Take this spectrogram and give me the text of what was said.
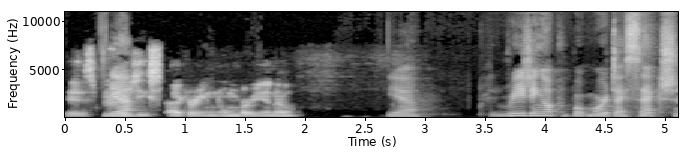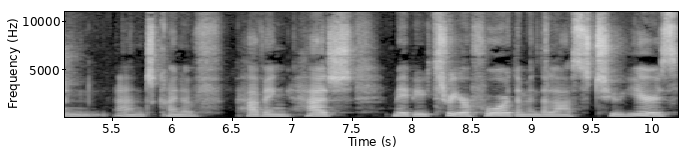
is pretty yeah. staggering number, you know? Yeah. Reading up about more dissection and kind of having had maybe three or four of them in the last two years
